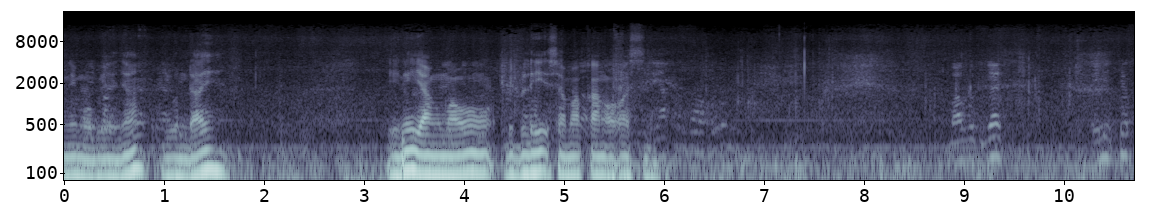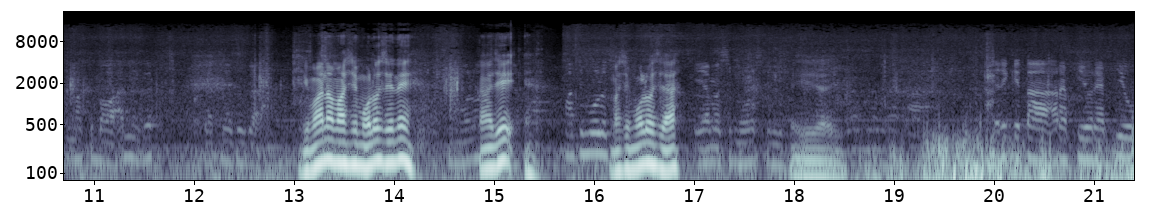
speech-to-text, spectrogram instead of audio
Ini mobilnya Hyundai Ini yang mau dibeli sama Kang Oos nih bagus guys. Ini cat masih bawaannya guys. Catnya juga. Gimana masih mulus ini Mulus. Kang Haji? Masih mulus. Masih mulus ya? Iya masih mulus ini. Iya Jadi kita review-review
